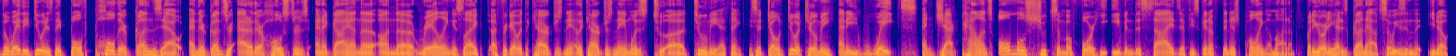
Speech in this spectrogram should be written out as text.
the way they do it is they both pull their guns out, and their guns are out of their holsters. And a guy on the on the railing is like, I forget what the character's name. The character's name was to, uh, Toomey, I think. He said, "Don't do it, Toomey," and he waits, and Jack Palance almost shoots him before he even decides if he's going to finish pulling him on him. But he already had his gun out, so he's in the, you know,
